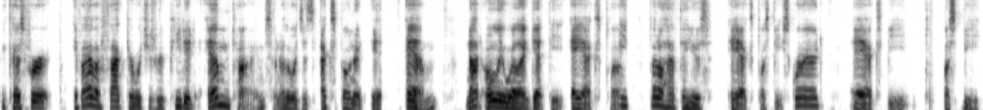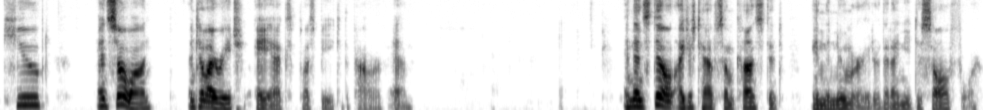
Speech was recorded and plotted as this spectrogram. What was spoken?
because for if I have a factor which is repeated m times, so in other words, its exponent is m, not only will I get the ax plus b, but I'll have to use ax plus b squared, ax b plus b cubed, and so on until I reach ax plus b to the power of m. And then still, I just have some constant in the numerator that I need to solve for.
